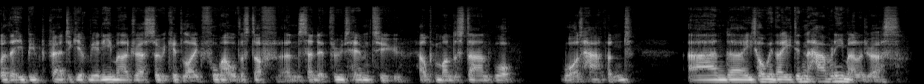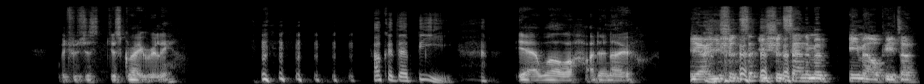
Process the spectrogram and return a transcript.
whether he'd be prepared to give me an email address so we could like format all the stuff and send it through to him to help him understand what what had happened. And uh, he told me that he didn't have an email address, which was just just great, really. How could that be? Yeah, well, I don't know. Yeah, you should you should send him an email, Peter.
